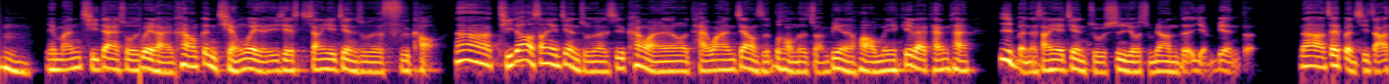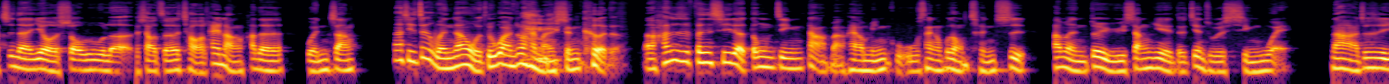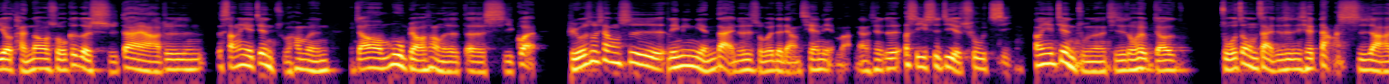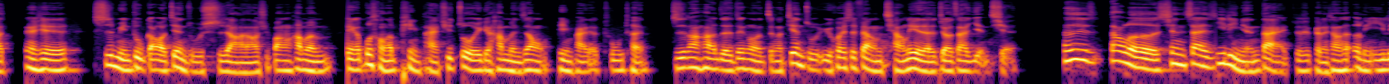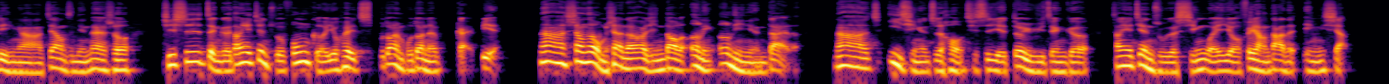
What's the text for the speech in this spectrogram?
嗯，也蛮期待说未来看到更前卫的一些商业建筑的思考。那提到商业建筑呢，其实看完了台湾这样子不同的转变的话，我们也可以来谈谈日本的商业建筑是有什么样的演变的。那在本期杂志呢，也有收录了小泽巧太郎他的文章。那其实这个文章我读完之后还蛮深刻的。呃，他就是分析了东京、大阪还有名古屋三个不同城市，他们对于商业的建筑的行为。那就是有谈到说各个时代啊，就是商业建筑他们比较目标上的的习惯，比如说像是零零年代，就是所谓的两千年嘛，两千就是二十一世纪的初期，商业建筑呢其实都会比较着重在就是那些大师啊，那些知名度高的建筑师啊，然后去帮他们每个不同的品牌去做一个他们这种品牌的图腾，就是让他的这种整个建筑语汇是非常强烈的，就要在眼前。但是到了现在一零年代，就是可能像是二零一零啊这样子年代的时候。其实整个商业建筑的风格又会不断不断的改变。那像在我们现在都已经到了二零二零年代了，那疫情了之后，其实也对于整个商业建筑的行为有非常大的影响。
